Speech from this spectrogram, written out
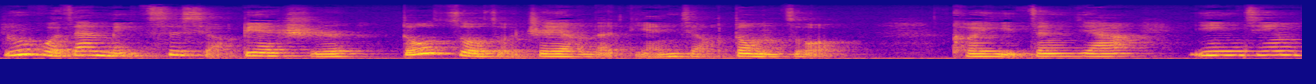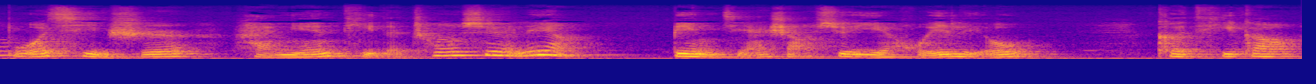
如果在每次小便时都做做这样的点脚动作，可以增加阴茎勃起时海绵体的充血量。并减少血液回流，可提高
